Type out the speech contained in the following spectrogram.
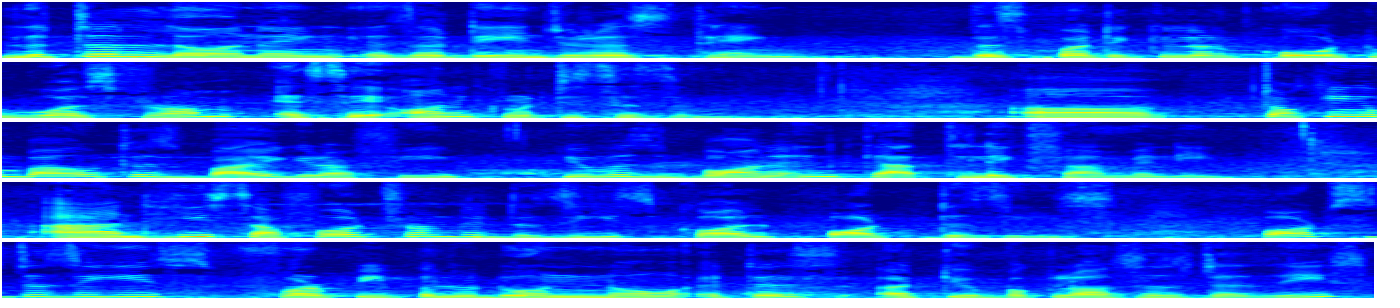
little learning is a dangerous thing. This particular quote was from Essay on Criticism. Uh, talking about his biography, he was born in Catholic family and he suffered from the disease called Pott disease. Pott's disease, for people who don't know, it is a tuberculosis disease,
